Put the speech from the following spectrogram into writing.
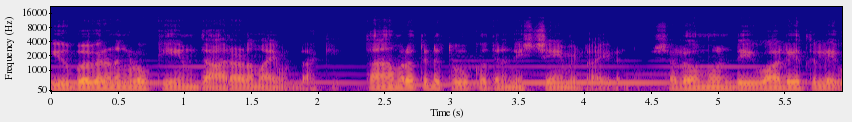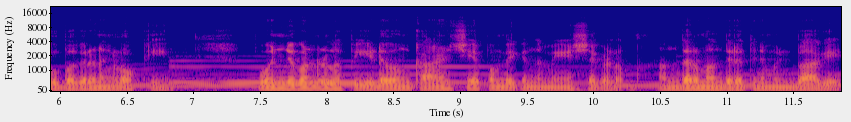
ഈ ഉപകരണങ്ങളൊക്കെയും ധാരാളമായി ഉണ്ടാക്കി. താമ്രത്തിന്റെ തൂക്കത്തിന് നിശ്ചയമില്ലായിരുന്നു. ഷലോമോൻ ദൈവാലയത്തിലെ ഉപകരണങ്ങളൊക്കെയും പൊന്നുകൊണ്ടുള്ള പീഠവും കാഴ്ചയപ്പം വയ്ക്കുന്ന മേശകളും അന്തർമന്ദിരത്തിന് മുൻപാകെ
